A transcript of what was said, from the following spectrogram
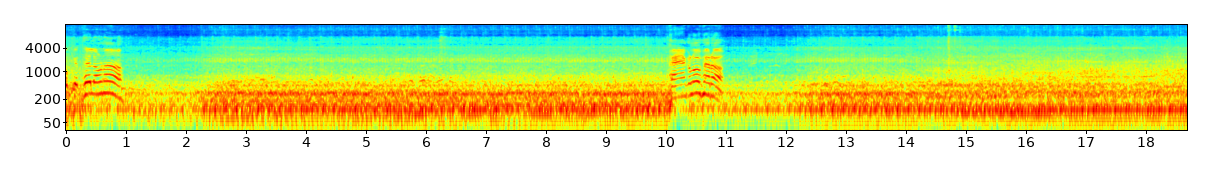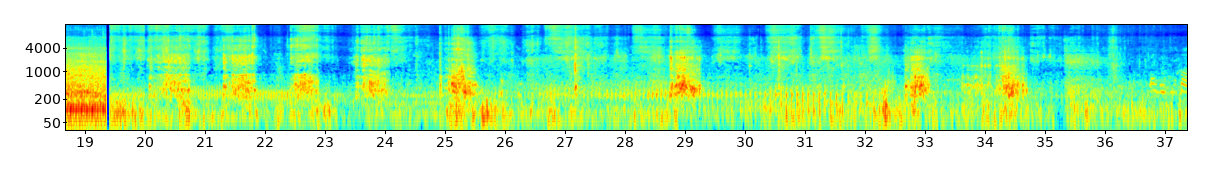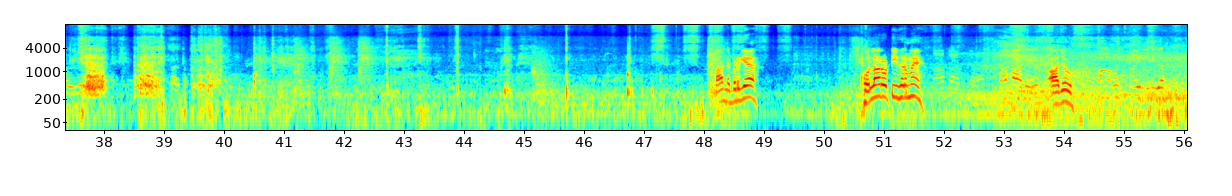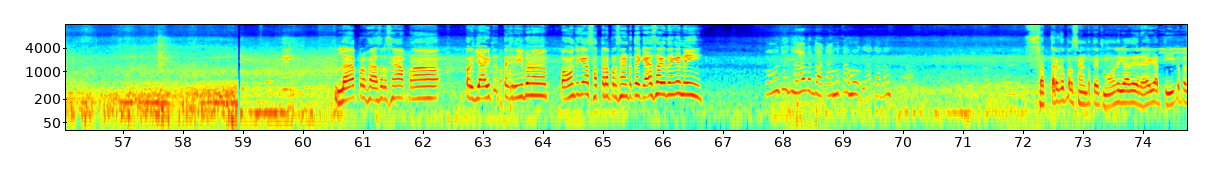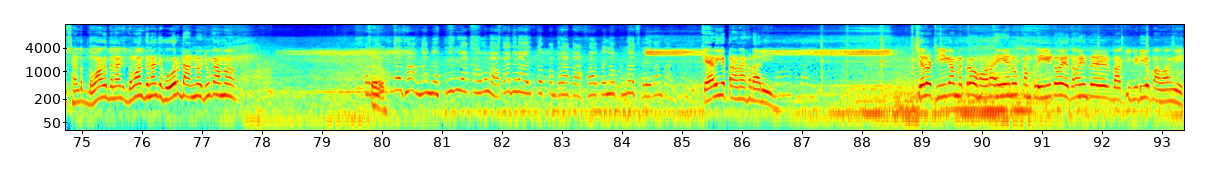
ਉਹ ਕਿੱਥੇ ਲਾਉਣਾ? ਫੈਂਕ ਲੋ ਫਿਰ। ਬਾ ਨਿਬੜ ਗਿਆ। ਖੋਲਾਂ ਰੋਟੀ ਫਿਰ ਮੈਂ। ਆ ਜਾਓ ਲੈ ਪ੍ਰੋਫੈਸਰ ਸਿਆ ਆਪਣਾ ਪ੍ਰੋਜੈਕਟ ਤਕਰੀਬਨ ਪਹੁੰਚ ਗਿਆ 70% ਤੇ ਕਹਿ ਸਕਦੇ ਕਿ ਨਹੀਂ? ਪਹੁੰਚ ਗਿਆ ਵੱਡਾ ਕੰਮ ਤਾਂ ਹੋ ਗਿਆ ਚੱਲ। 70% ਤੇ ਪਹੁੰਚ ਗਿਆ ਤੇ ਰਹਿ ਗਿਆ 30% ਦੋਵਾਂ ਦਿਨਾਂ 'ਚ ਦੋਵਾਂ ਦਿਨਾਂ 'ਚ ਹੋਰ ਡਨ ਹੋ ਜੂ ਕੰਮ। ਚਲੋ। ਦੇ ਹਿਸਾਬ ਨਾਲ ਮਿਸਤਰੀ ਵੀ ਆਪਾਂ ਉਹ ਲਾਤਾ ਜਿਹੜਾ ਅੱਜ ਤੋਂ 15 10 ਸਾਲ ਪਹਿਲਾਂ ਪੂਰਾ ਸਿਰੇ ਦਾ ਹੁੰਦਾ ਸੀ ਕਹਿ ਲਈਏ ਪੁਰਾਣਾ ਖਿਡਾਰੀ। ਚਲੋ ਠੀਕ ਆ ਮਿੱਤਰੋ ਹੁਣ ਅਸੀਂ ਇਹਨੂੰ ਕੰਪਲੀਟ ਹੋਏ ਤਾਂ ਹੀ ਤੇ ਬਾਕੀ ਵੀਡੀਓ ਪਾਵਾਂਗੇ।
